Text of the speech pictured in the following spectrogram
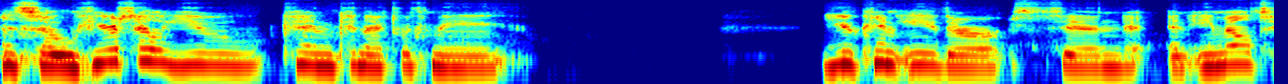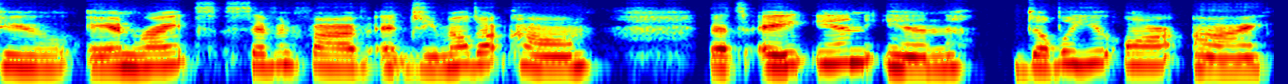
And so here's how you can connect with me you can either send an email to annwrites75 at gmail.com. That's A N N W R I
